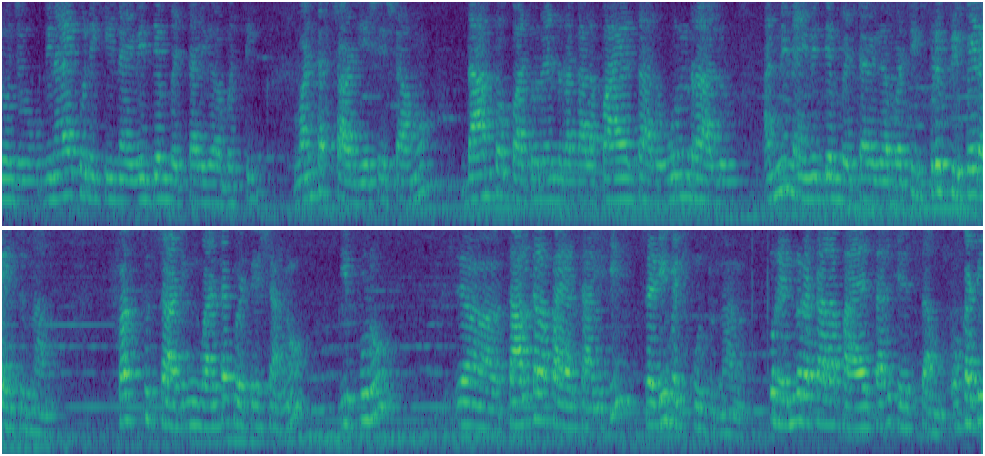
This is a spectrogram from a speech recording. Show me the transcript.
రోజు వినాయకునికి నైవేద్యం పెట్టాలి కాబట్టి వంట స్టార్ట్ చేసేసాము. దాంతో పాటు రెండు రకాల పాయసాలు ఉండ్రాలు అన్ని నైవేద్యం పెట్టాలి కాబట్టి ఇప్పుడే ప్రిపేర్ అవుతున్నాను. ఫస్ట్ స్టార్టింగ్ వంటకు పెట్టేశాను. ఇప్పుడు తాల్కల పాయసానికి రెడీ పెట్టుకుంటున్నాను. రెండు రకాల పాయసాలు చేస్తాము. ఒకటి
